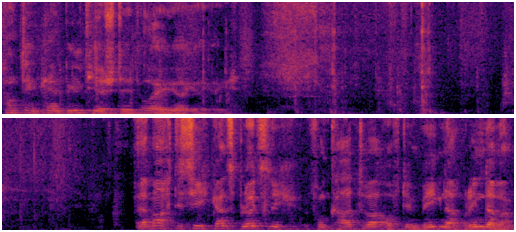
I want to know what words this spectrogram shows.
von dem kein Bild hier steht. Oi, oi, oi. Er machte sich ganz plötzlich von Katwa auf dem Weg nach Vrindavan.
